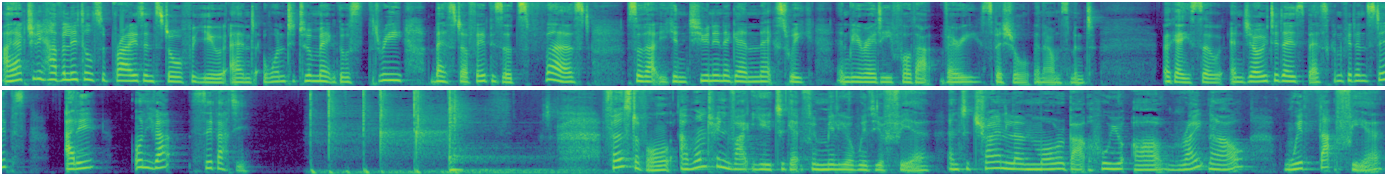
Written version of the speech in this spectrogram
I actually have a little surprise in store for you, and wanted to make those three best of episodes first so that you can tune in again next week and be ready for that very special announcement. Okay, so enjoy today's best confidence tips. Allez, on y va, c'est parti! First of all, I want to invite you to get familiar with your fear and to try and learn more about who you are right now with that fear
